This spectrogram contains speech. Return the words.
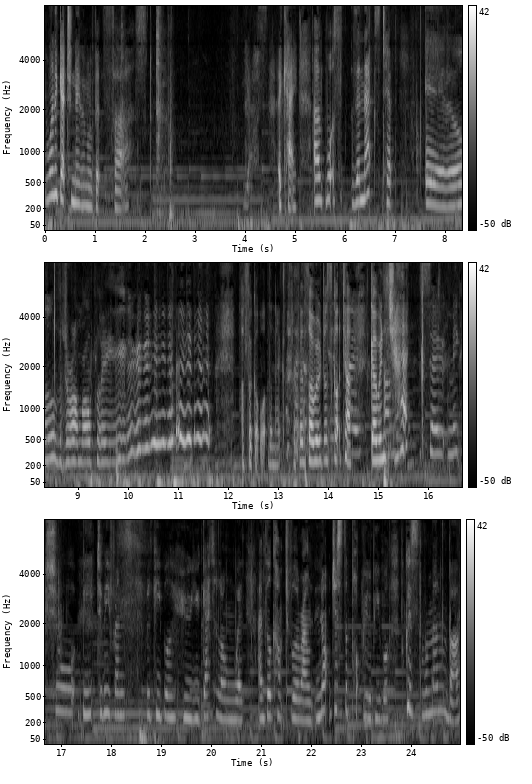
You want to get to know them a bit first. Yes. Okay. Um, what's the next tip? Is drum roll, please. I forgot what the next tip is, so we've just got to So, go and um, check. So make sure be to be friends with people who you get along with and feel comfortable around, not just the popular people. Because remember,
